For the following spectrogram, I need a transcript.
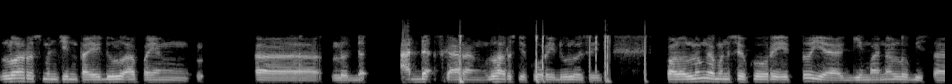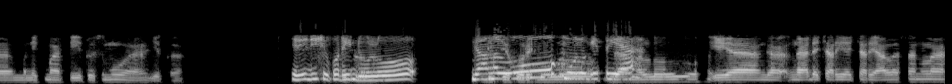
lu harus mencintai dulu apa yang uh, lu ada sekarang. Lu harus syukuri dulu sih. Kalau lu nggak mensyukuri itu ya gimana lu bisa menikmati itu semua gitu. Jadi disyukuri gitu. dulu. Nggak ngeluh mulu gitu ya. Ngeluh. Iya nggak nggak ada cari-cari alasan lah.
